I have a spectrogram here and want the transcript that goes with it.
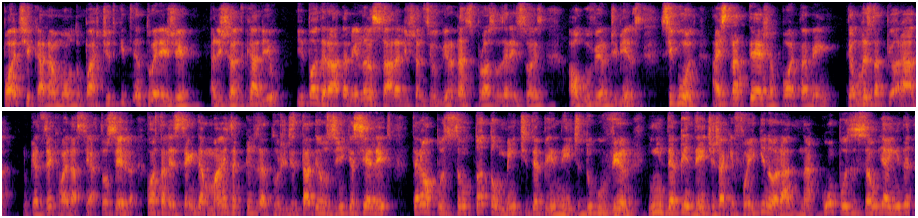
Pode ficar na mão do partido que tentou eleger Alexandre Calil e poderá também lançar Alexandre Silveira nas próximas eleições ao governo de Minas. Segundo, a estratégia pode também ter um resultado piorado. Não quer dizer que vai dar certo. Ou seja, fortalecer ainda mais a candidatura de Tadeuzinho, que, se eleito, terá uma posição totalmente independente do governo, independente, já que foi ignorado na composição e ainda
